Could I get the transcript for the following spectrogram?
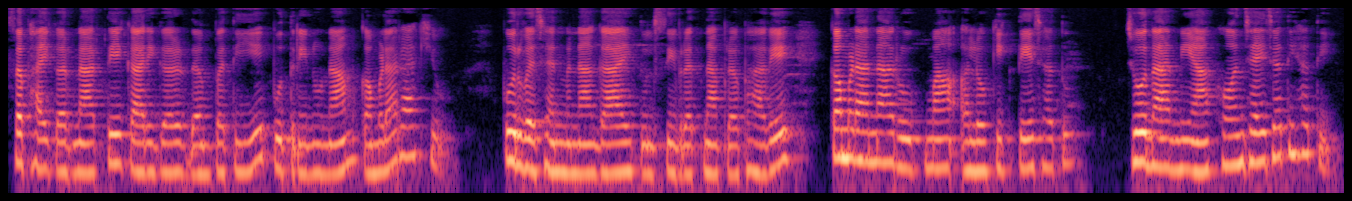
સફાઈ કરનાર તે કારીગર દંપતીએ પુત્રીનું નામ કમળા રાખ્યું. પૂર્વજન્મના ગાય તુલસી વ્રતના પ્રભાવે કમળાના રૂપમાં અલૌકિક તેજ હતું. જોનારની આંખો અંજાઈ જતી હતી.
